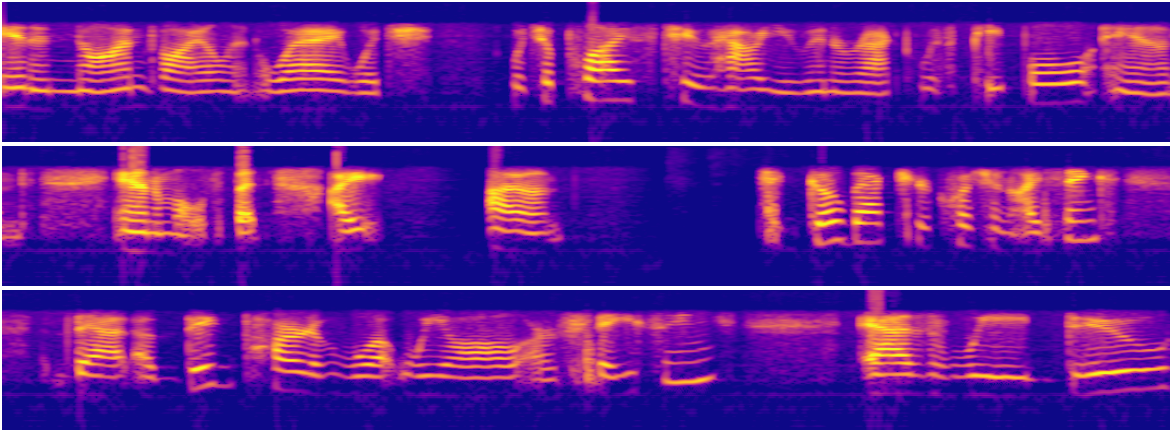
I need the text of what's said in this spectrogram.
in a nonviolent way, which which applies to how you interact with people and animals. But I, um, to go back to your question, I think that a big part of what we all are facing as we do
